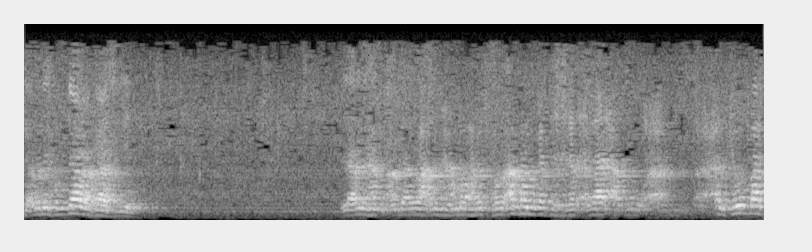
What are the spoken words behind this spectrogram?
سأريكم دار الفاسدين لأنهم عبد الله أنهم الله يدخل الأرض المقدسة أنتم بات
